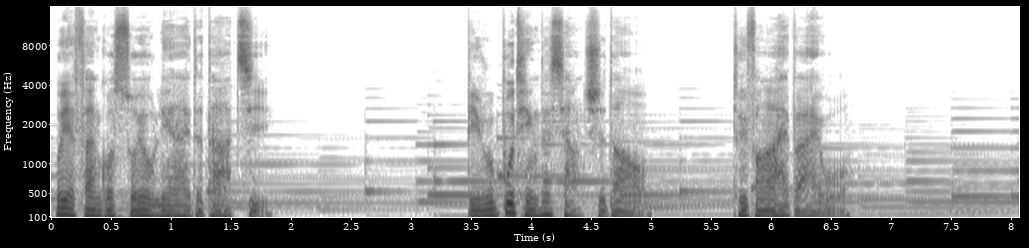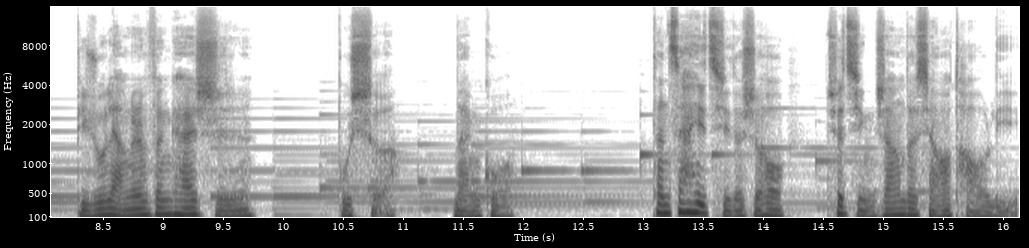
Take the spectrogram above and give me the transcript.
我也犯过所有恋爱的大忌，比如不停的想知道对方爱不爱我，比如两个人分开时，不舍难过。但在一起的时候，却紧张的想要逃离。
